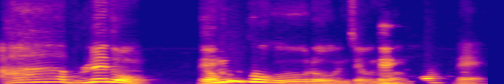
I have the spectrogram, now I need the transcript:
아, 물레동. 네. 영등포구로 이제 오는 네. 건가요? 네.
